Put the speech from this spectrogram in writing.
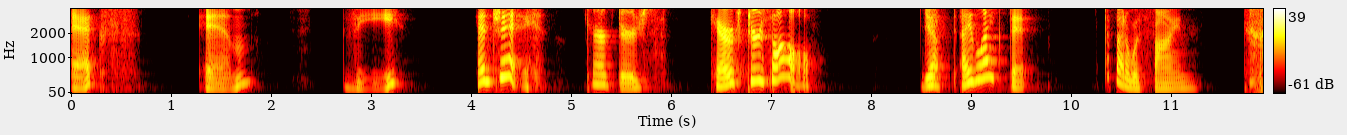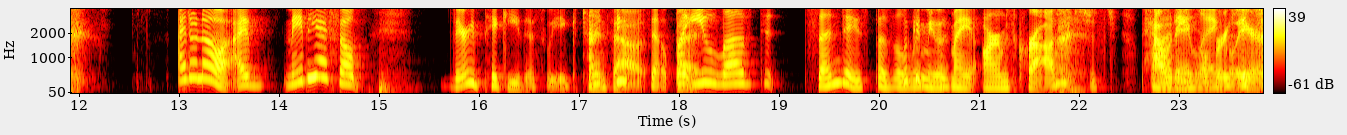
X, M, V, and J. Characters. Characters all. Yeah. I liked it. I thought it was fine. I don't know. I maybe I felt very picky this week, turns out. so. But, you loved Sunday's puzzle. Look at me with my arms crossed, just pouting over here.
